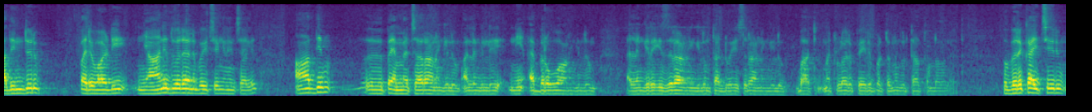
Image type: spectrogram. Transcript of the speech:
അതിന്റെ ഒരു പരിപാടി ഞാൻ ഇതുവരെ അനുഭവിച്ചത് എങ്ങനെയാണെന്ന് വെച്ചാൽ ആദ്യം ഇപ്പോൾ ഇപ്പൊ എം എച്ച് ആർ ആണെങ്കിലും അല്ലെങ്കിൽ നീ എബ്രോ ആണെങ്കിലും അല്ലെങ്കിൽ റേസർ ആണെങ്കിലും തഡ്വൈസർ ആണെങ്കിലും ബാക്കി മറ്റുള്ളവരെ പേര് പെട്ടെന്ന് കിട്ടാത്തതുകൊണ്ട് പോലെ അപ്പൊ ഇവരൊക്കെ അയച്ചു തരും.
